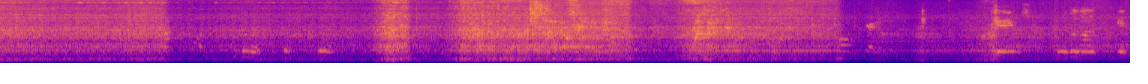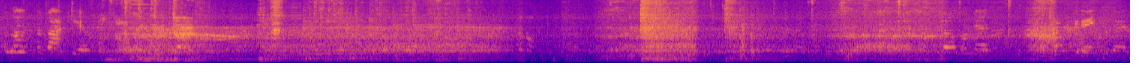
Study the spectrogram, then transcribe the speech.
James, pull the land, get the land in the back here. Damn. Oh, I'm dead. Okay, you're dead.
